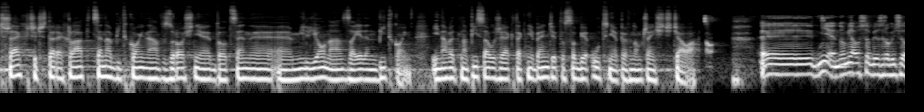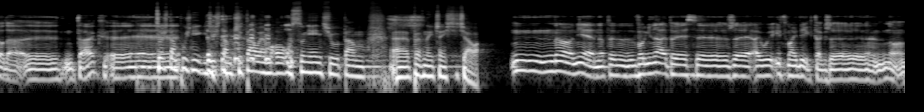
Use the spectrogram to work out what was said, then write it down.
trzech czy czterech lat cena bitcoina wzrośnie do ceny miliona za jeden bitcoin. I nawet napisał, że jak tak nie będzie, to sobie utnie pewną część ciała. E, nie, no miał sobie zrobić loda, e, tak? E, Coś tam później gdzieś tam czytałem o usunięciu tam pewnej części ciała. Mm, No nie, no to w oryginale to jest, e, że I will eat my dick, także no,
